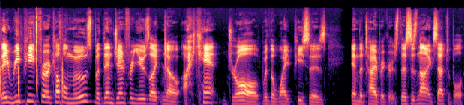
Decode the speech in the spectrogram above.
They repeat for a couple moves, but then Jennifer Yu's like, no, I can't draw with the white pieces in the tiebreakers. This is not acceptable.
